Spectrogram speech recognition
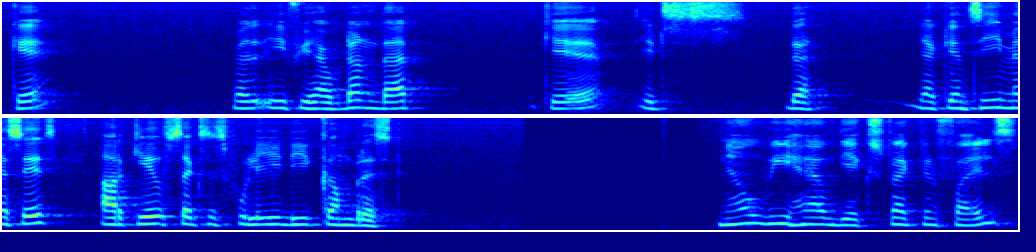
Okay well if you have done that okay it's done. You can see message archive successfully decompressed. Now we have the extracted files.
